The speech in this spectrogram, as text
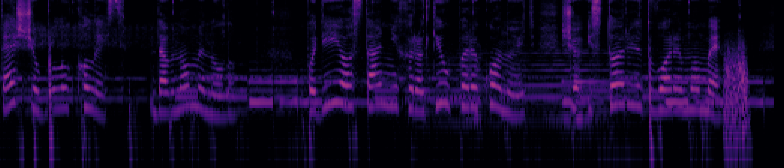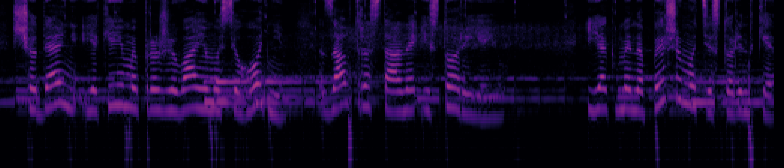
те, що було колись, давно минуло. Події останніх років переконують, що історію творимо ми. Щодень, який ми проживаємо сьогодні, завтра стане історією. І як ми напишемо ці сторінки,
